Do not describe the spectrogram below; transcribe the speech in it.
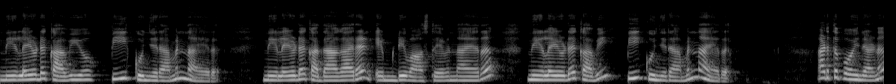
നിളയുടെ കവിയോ പി. കുഞ്ഞിരാമൻ നായർ. നീളയുടെ കഥാകാരൻ എം ഡി വാസുദേവൻ നായർ നീളയുടെ കവി പി കുഞ്ഞിരാമൻ നായർ. അടുത്ത പോയിന്റാണ്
